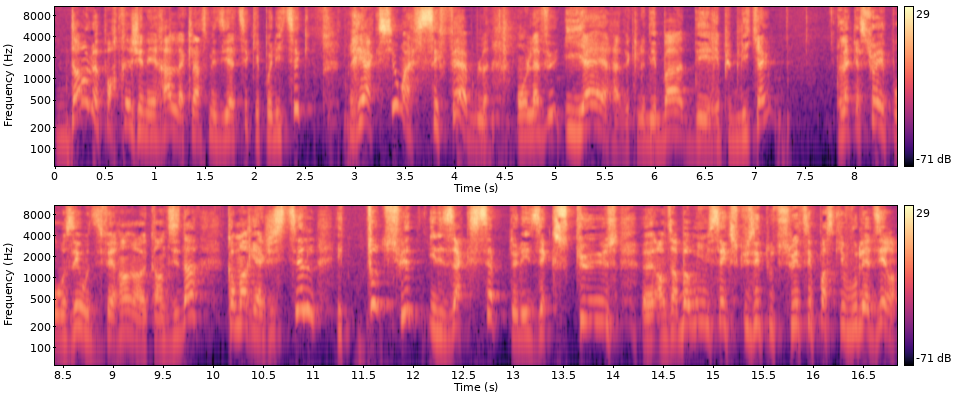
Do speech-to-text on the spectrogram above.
Dans le portrait général de la classe médiatique et politique, réaction assez faible. On l'a vu hier avec le débat des républicains La question est posée aux différents euh, candidats. Comment réagissent-ils? Et tout de suite, ils acceptent les excuses euh, en disant, bah oui, mais c'est excusé tout de suite, c'est pas ce qu'il voulait dire.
